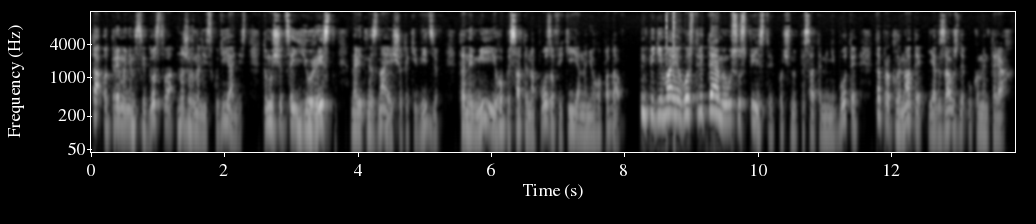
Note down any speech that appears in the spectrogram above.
та отриманням свідоцтва на журналістську діяльність, тому що цей юрист навіть не знає, що таке відзив, та не вміє його писати на позов, який я на нього подав. Він підіймає гострі теми у суспільстві, почнуть писати мені боти та проклинати, як завжди, у коментарях.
